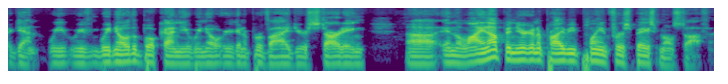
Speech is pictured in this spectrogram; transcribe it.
again. We we we know the book on you. We know what you're going to provide. You're starting uh, in the lineup, and you're going to probably be playing first base most often.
